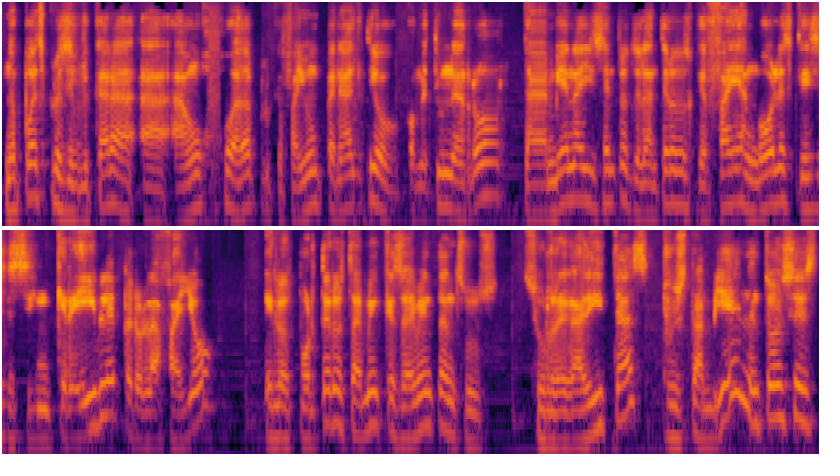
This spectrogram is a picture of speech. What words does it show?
no puedes crucificar a, un jugador porque falló un penalti o cometió un error. También hay centros delanteros que fallan goles que dices increíble, pero la falló. Y los porteros también que se aventan sus, sus regaditas, pues también. Entonces,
